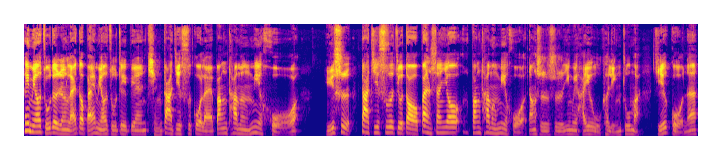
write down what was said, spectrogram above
黑苗族的人来到白苗族这边，请大祭司过来帮他们灭火。于是大祭司就到半山腰帮他们灭火。当时是因为还有五颗灵珠嘛，结果呢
